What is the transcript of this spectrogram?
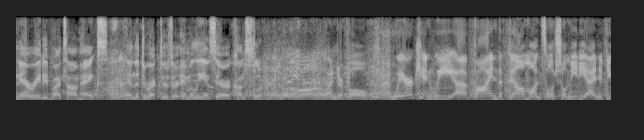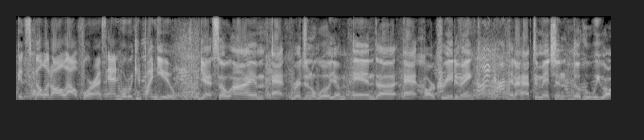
narrated by Tom Hanks, and the directors are Emily and Sarah Kunstler. Wonderful. Where can we uh, find the film on social media, and if you could spell it all out for us, and where we can find you? Yeah, so I am at Reginald William and uh, at Our Creative Inc. And I have to mention the Who We Are,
